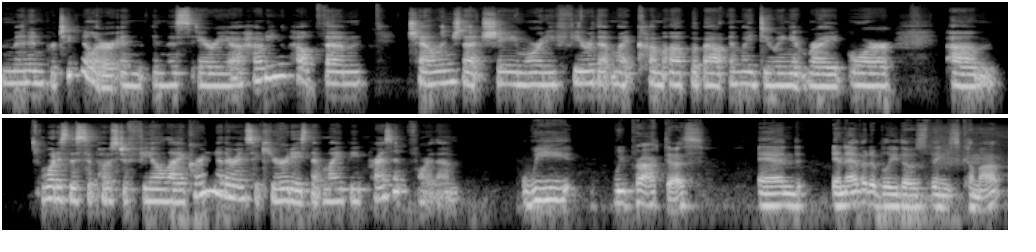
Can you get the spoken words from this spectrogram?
men in particular in, in this area, how do you help them challenge that shame or any fear that might come up about, am I doing it right? Or, um, what is this supposed to feel like? Or any other insecurities that might be present for them? We, we practice and inevitably those things come up.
